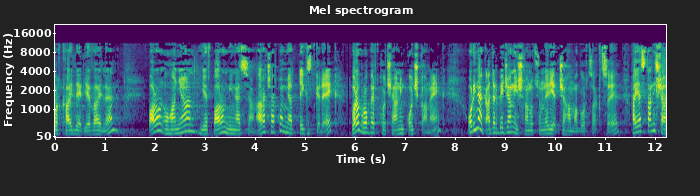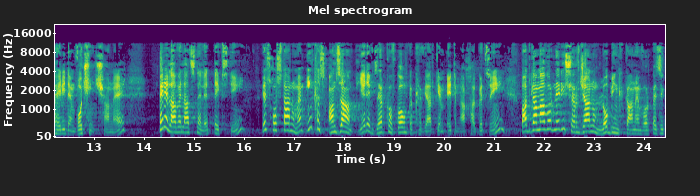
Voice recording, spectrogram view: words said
որ քայլեր եւ այլն, Պարոն Օհանյան եւ պարոն Մինասյան, առաջարկում եմ մի հատ տեքստ գրեք, որով Ռոբերտ Քոչյանին կոչ կանենք, օրինակ Ադրբեջանի իշխանությունների հետ չհամագործակցել, Հայաստանի շահերի դեմ ոչինչ չանել, բերել ավելացնել այդ տեքստին, ես խոստանում եմ ինքս անձամբ երեք ձեռքով կողմ կքվյարկեմ այդ նախագծին, падգամավորների շրջանում լոբինգ կանեմ, որպեսզի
